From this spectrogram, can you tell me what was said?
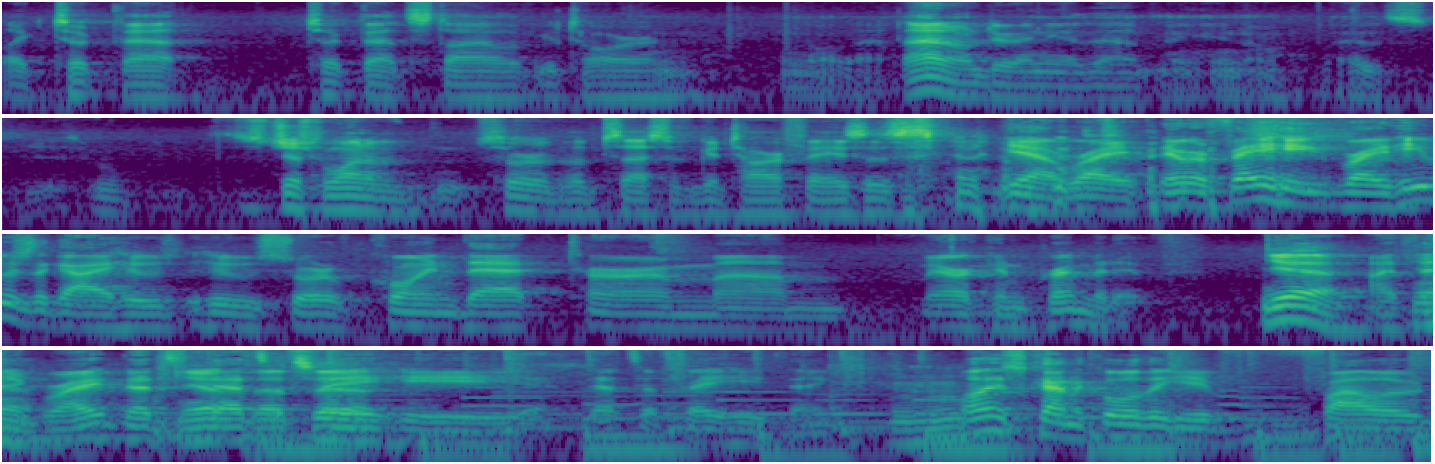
like took that took that style of guitar and, and all that. I don't do any of that. You know, it's, it's just one of sort of obsessive guitar phases. yeah right. There were Fahey right. He was the guy who who sort of coined that term um, American primitive. yeah, I think, yeah. right? That's Yeah, that's, that's a it. Mm-hmm. Fahey that's a Fahey thing. Well, it's kind of cool that you've followed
